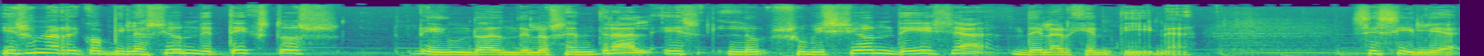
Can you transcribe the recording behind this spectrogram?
es una recopilación de textos en donde lo central es su visión de ella de la Argentina. Cecilia,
